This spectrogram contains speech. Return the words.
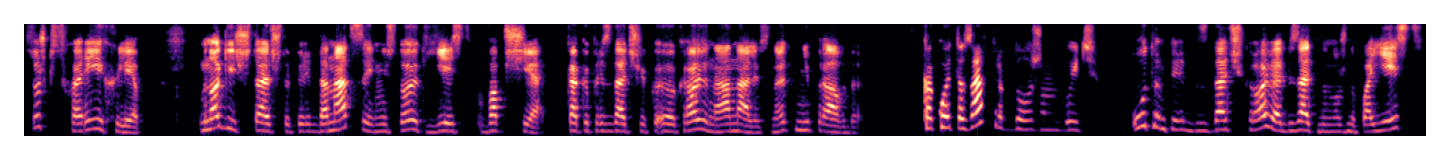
сушки, сухари и хлеб. Многие считают, что перед донацией не стоит есть вообще, как и при сдаче э, крови на анализ, но это неправда. Какой-то завтрак должен быть? Утром перед сдачей крови обязательно нужно поесть.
